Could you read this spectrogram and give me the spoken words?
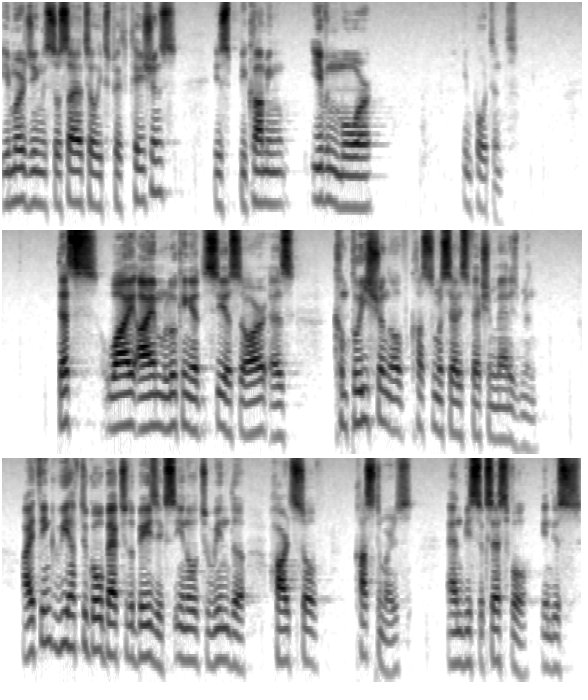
emerging societal expectations is becoming even more important. That's why I'm looking at CSR as completion of customer satisfaction management. I think we have to go back to the basics in order to win the hearts of customers and be successful in this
